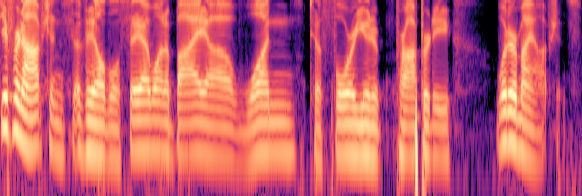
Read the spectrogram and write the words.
different options available. Say I want to buy a one to four unit property. What are my options?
